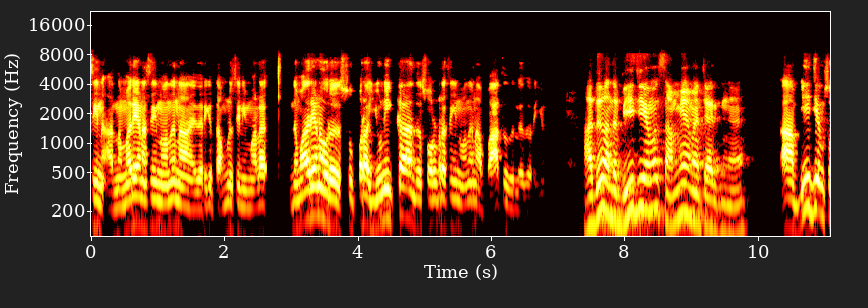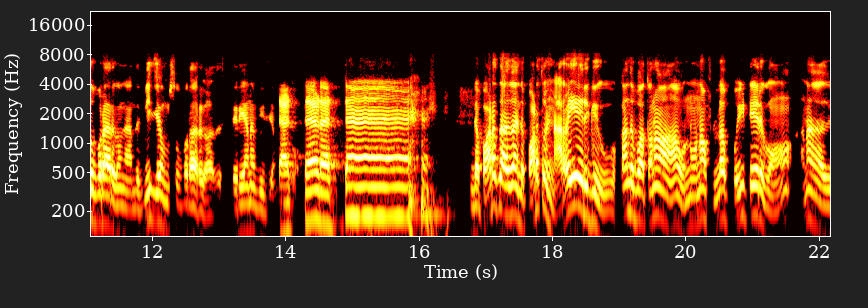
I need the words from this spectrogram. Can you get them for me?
சீன் அந்த மாதிரியான சீன் வந்து நான் இது வரைக்கும் தமிழ் சினிமால இந்த மாதிரியான ஒரு சூப்பரா யூனிக்கா அந்த சொல்ற சீன் வந்து நான் பார்த்தது இல்லை இது வரைக்கும். அதுவும் அந்த பிஜிஎமும் செம்மையா மேட்சா இருக்குங்க ஆஹ் பிஜிஎம் சூப்பரா இருக்குங்க. அந்த பிஜிஎம் சூப்பரா இருக்கும். அது சரியான பிஜிஎம் இந்த படத்தை அதுதான் இந்த படத்துல நிறைய இருக்கு. உட்காந்து பார்த்தோம்னா ஒன்னு ஒன்னா ஃபுல்லா போயிட்டே இருக்கும். ஆனா அது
